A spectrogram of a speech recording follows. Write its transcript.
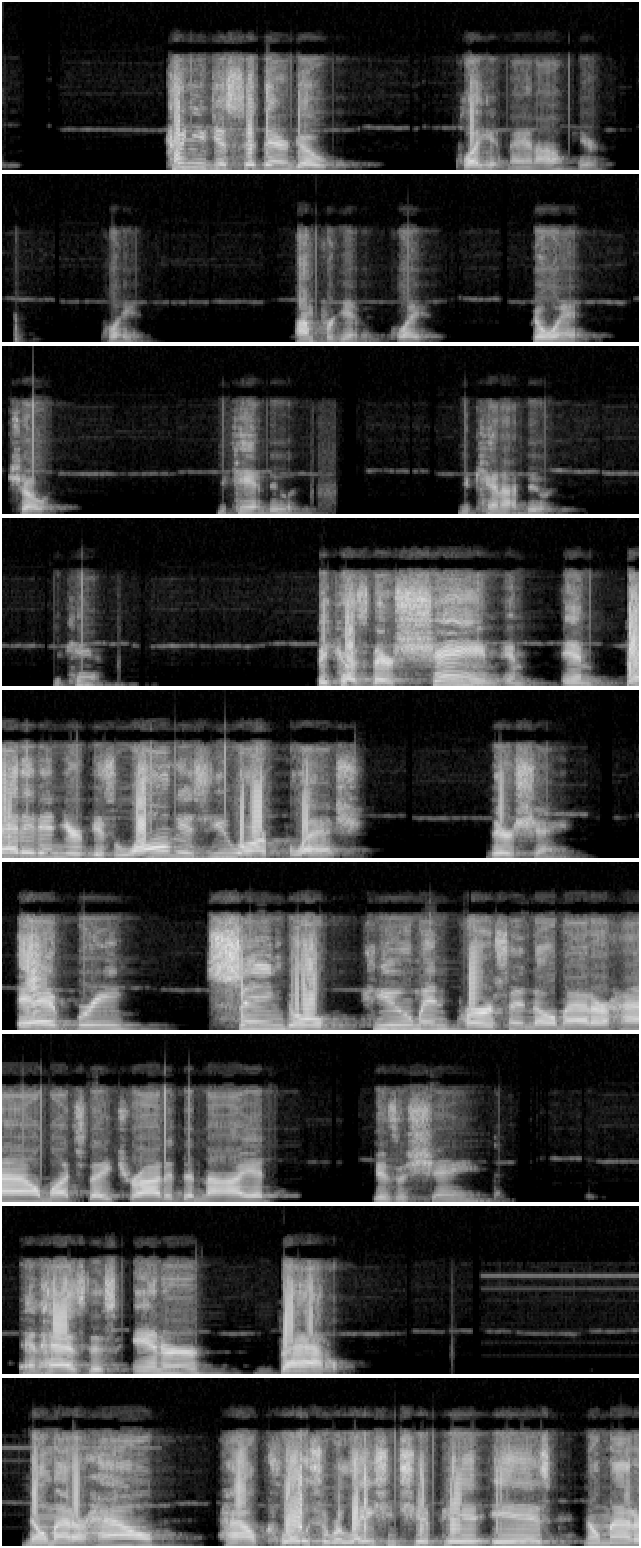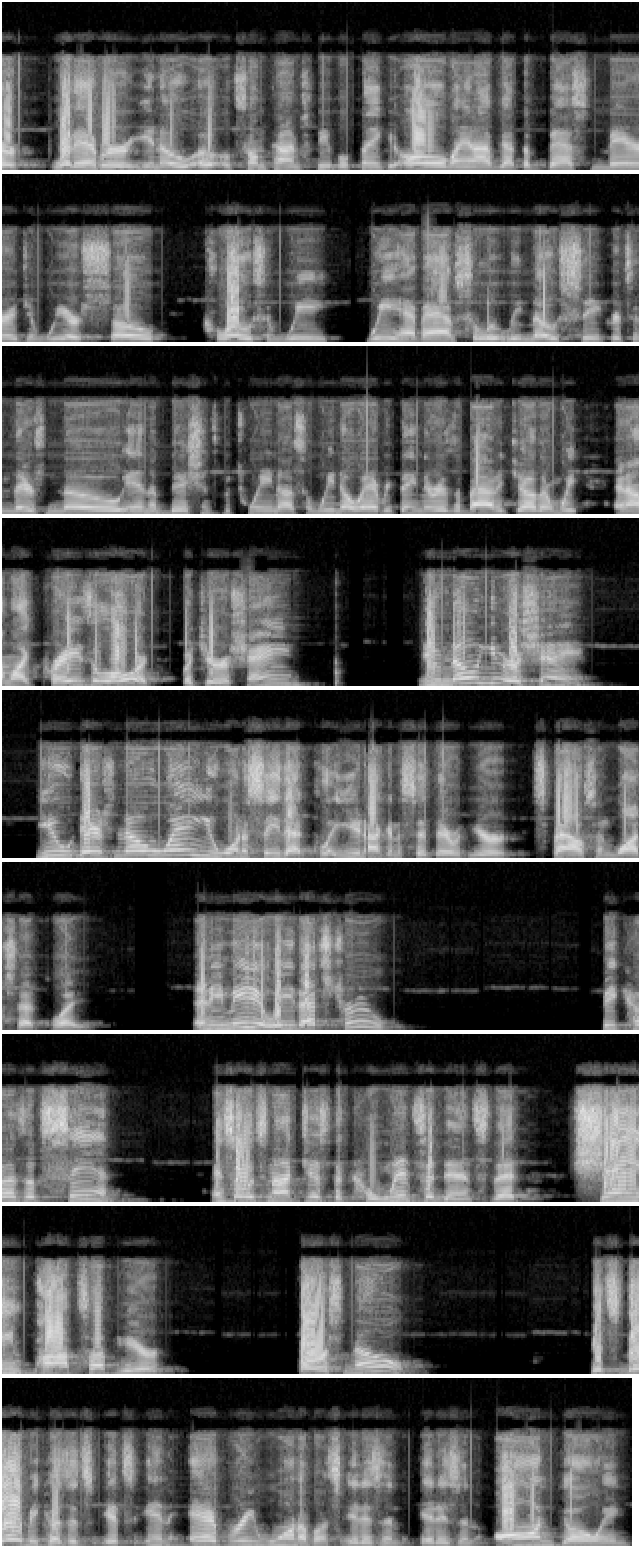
couldn't you just sit there and go, play it, man, I don't care. Play it. I'm forgiven. Play it. Go ahead. Show it. You can't do it. You cannot do it. You can't. Because there's shame in, embedded in your, as long as you are flesh, there's shame. Every single human person, no matter how much they try to deny it, is ashamed and has this inner battle. No matter how how close a relationship is, no matter whatever, you know, uh, sometimes people think, oh man, I've got the best marriage and we are so close and we, we have absolutely no secrets and there's no inhibitions between us and we know everything there is about each other and we, and I'm like, praise the Lord, but you're ashamed. You know you're ashamed. You, there's no way you want to see that play. You're not going to sit there with your spouse and watch that play. And immediately that's true. Because of sin. And so it's not just a coincidence that shame pops up here first. No. It's there because it's, it's in every one of us. It is an, it is an ongoing,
